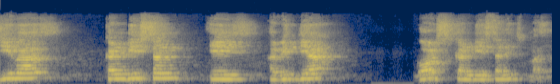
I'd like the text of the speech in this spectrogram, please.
Jiva's condition is avidya. God's condition is maya.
